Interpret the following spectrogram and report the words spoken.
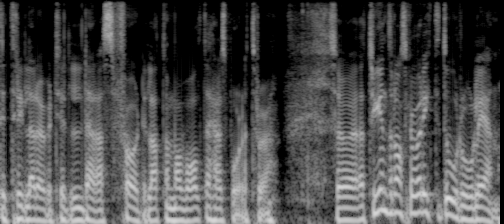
det trillar över till deras fördel att de har valt det här spåret, tror jag. Så jag tycker inte de ska vara riktigt oroliga än.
